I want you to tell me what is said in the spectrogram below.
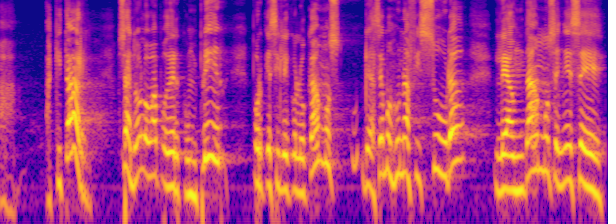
a, quitar. O sea, no lo va a poder cumplir, porque si le colocamos, le hacemos una fisura, le andamos en ese,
